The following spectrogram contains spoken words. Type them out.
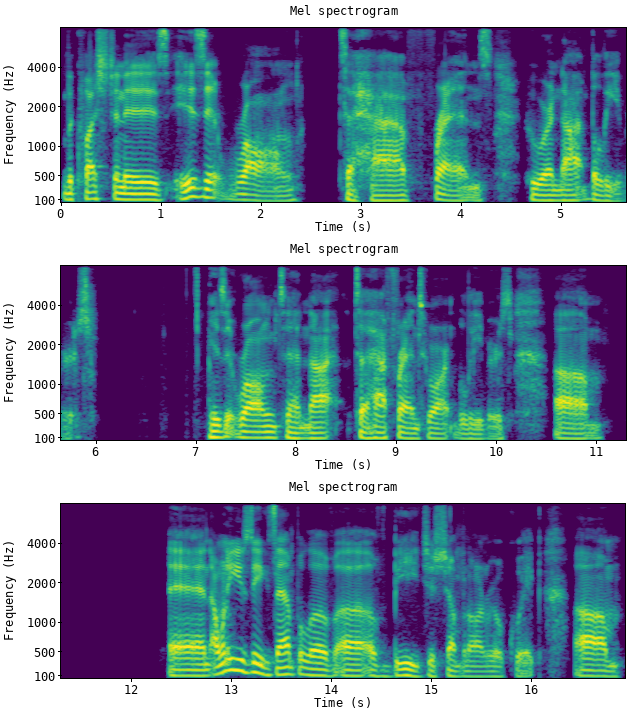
the question is: Is it wrong to have friends who are not believers? Is it wrong to not to have friends who aren't believers? Um, and I want to use the example of uh, of B just jumping on real quick. Um,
